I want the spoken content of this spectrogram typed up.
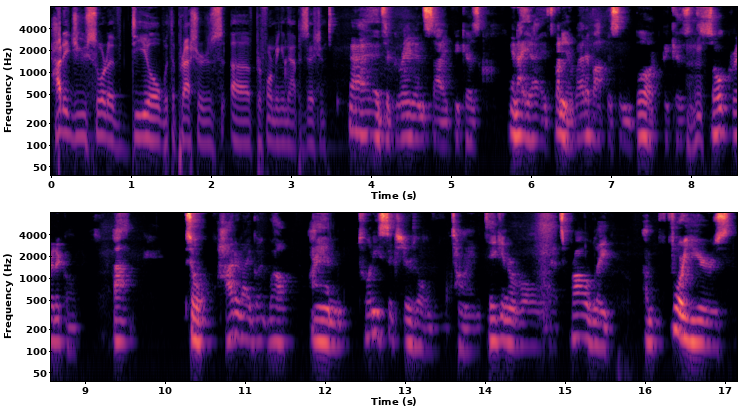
how did you sort of deal with the pressures of performing in that position? Uh, it's a great insight because, and I, it's funny, I write about this in the book because Mhm. it's so critical. Uh, so, how did I go? Well, I am 26 years old at the time, taking a role that's probably um, four years,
